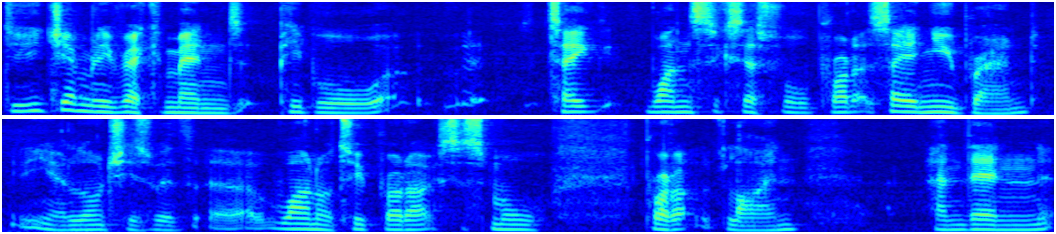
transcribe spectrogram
Do you generally recommend people take one successful product, say a new brand, you know, launches with uh, one or two products, a small product line, and then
